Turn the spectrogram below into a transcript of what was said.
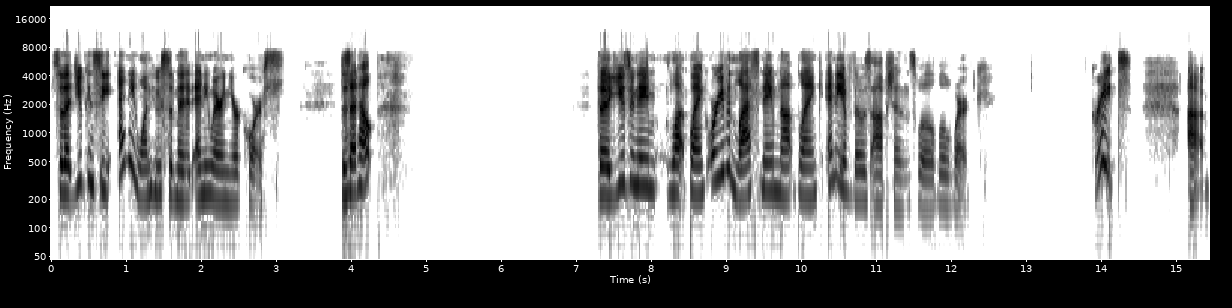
so that you can see anyone who submitted anywhere in your course. Does that help? The username not blank or even last name not blank, any of those options will, will work. Great. Um,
